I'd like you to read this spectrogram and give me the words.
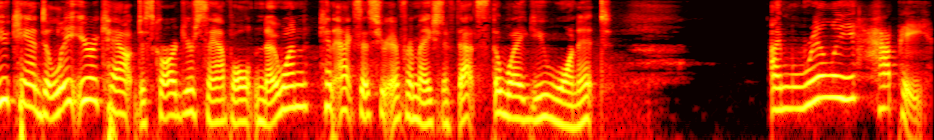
You can delete your account, discard your sample. No one can access your information if that's the way you want it. I'm really happy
